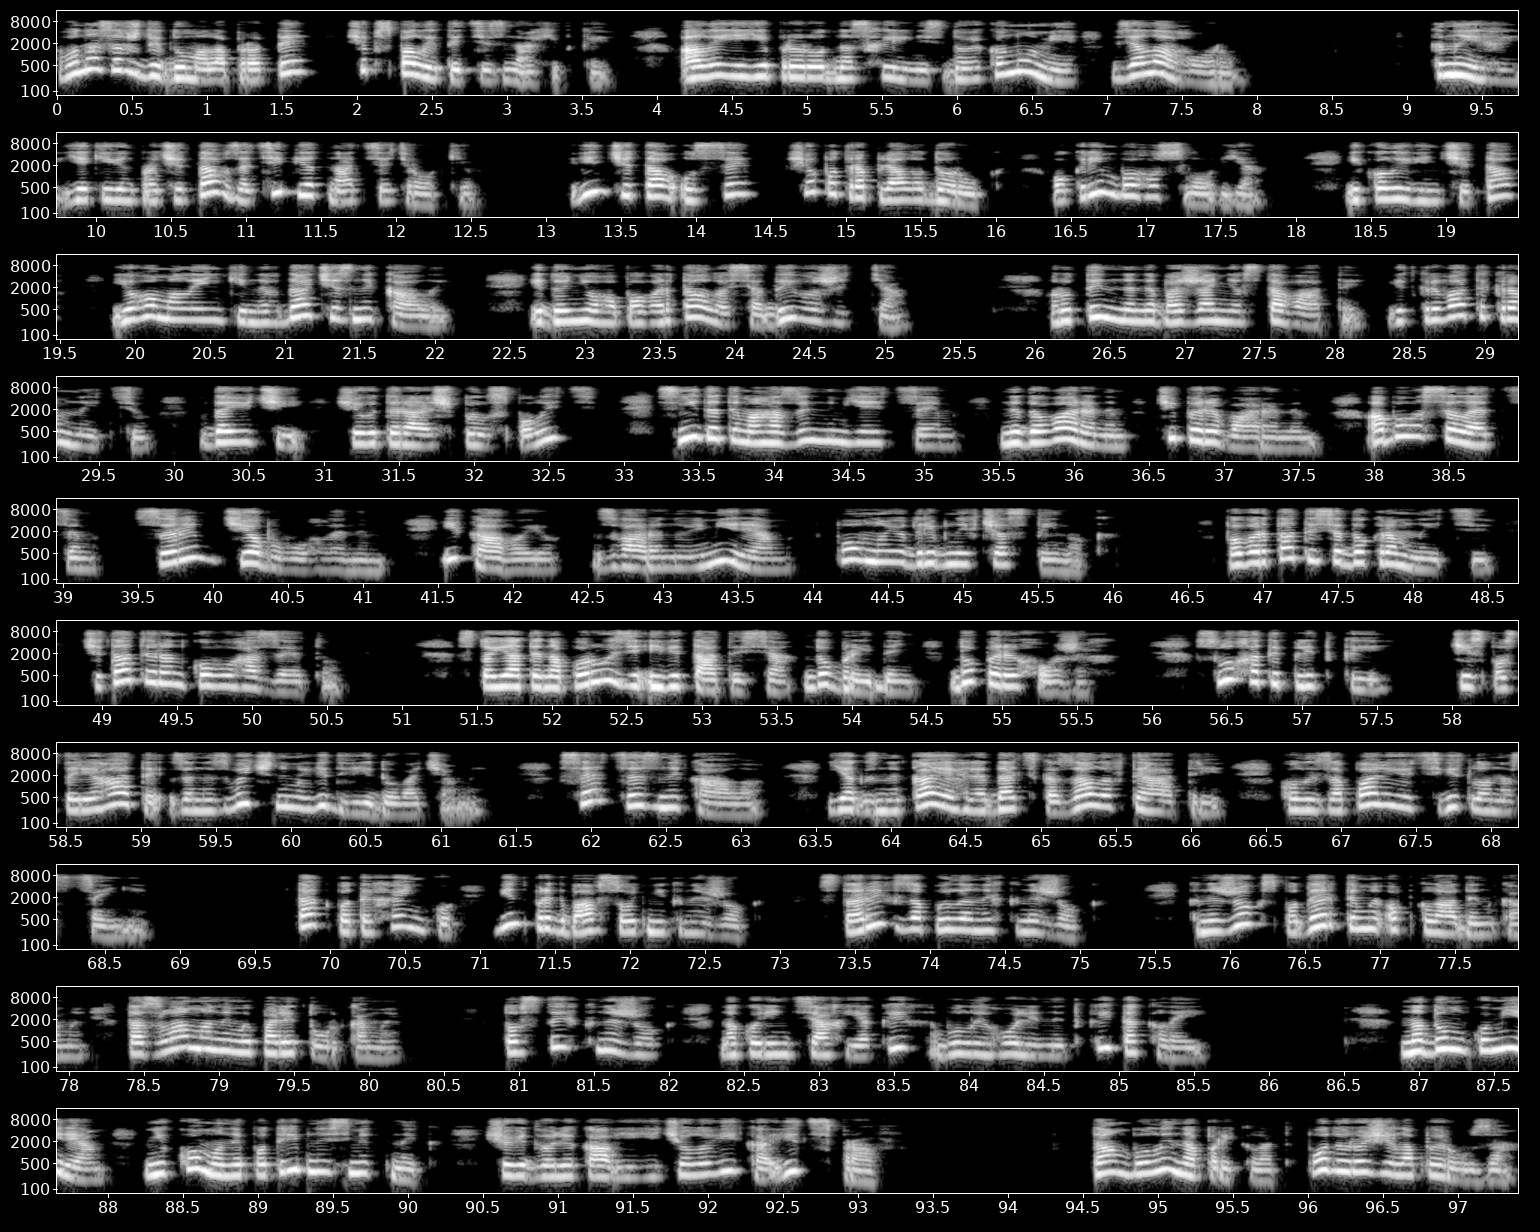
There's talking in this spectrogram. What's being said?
Вона завжди думала про те, щоб спалити ці знахідки, але її природна схильність до економії взяла гору книги, які він прочитав за ці 15 років. Він читав усе, що потрапляло до рук, окрім богослов'я, і коли він читав, його маленькі невдачі зникали, і до нього поверталося диво життя. Рутинне небажання вставати, відкривати крамницю, вдаючи, що витираєш пил з полиць, снідати магазинним яйцем недовареним чи перевареним, або оселедцем, сирим чи обвугленим, і кавою, звареною мірям, повною дрібних частинок, повертатися до крамниці, читати ранкову газету, стояти на порозі і вітатися добрий день до перехожих, слухати плітки чи спостерігати за незвичними відвідувачами. Все це зникало, як зникає глядацька зала в театрі, коли запалюють світло на сцені. Так потихеньку він придбав сотні книжок, старих запилених книжок, книжок з подертими обкладинками та зламаними палітурками, товстих книжок, на корінцях яких були голі нитки та клей. На думку Міріам, нікому не потрібний смітник, що відволікав її чоловіка від справ. Там були, наприклад, подорожі лаперуза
